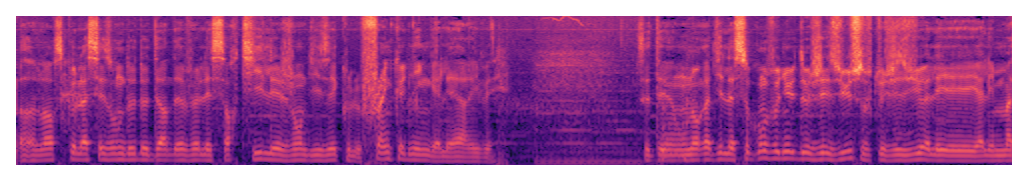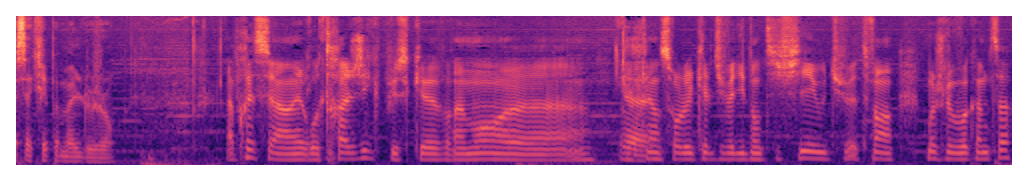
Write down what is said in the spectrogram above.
Lorsque la saison 2 de Daredevil est sortie, les gens disaient que le Frankening allait arriver. C'était, on aurait dit la seconde venue de Jésus, sauf que Jésus allait, allait massacrer pas mal de gens. Après, c'est un héros tragique puisque vraiment euh, quelqu'un sur lequel tu vas t'identifier ou tu vas. Enfin, moi je le vois comme ça.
